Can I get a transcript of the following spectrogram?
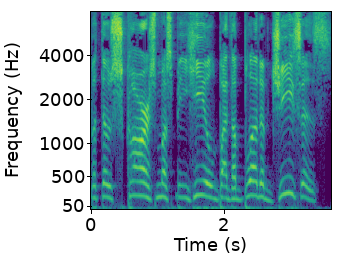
But those scars must be healed by the blood of Jesus.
